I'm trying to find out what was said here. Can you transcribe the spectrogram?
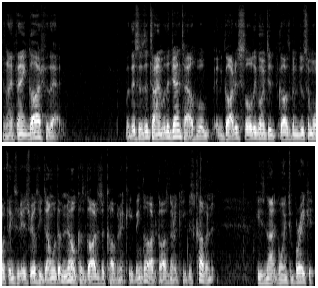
And I thank God for that. But this is the time of the Gentiles. Well, God is slowly going to God's going to do some more things with Israel. Is he done with them? No, because God is a covenant keeping God. God's going to keep his covenant. He's not going to break it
